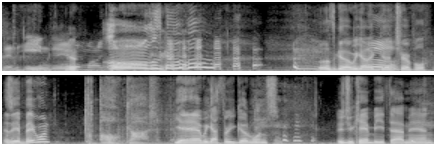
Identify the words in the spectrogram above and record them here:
been eaten, dude. Yeah. Oh my Oh, let's go. let's go. We got a good triple. Is he a big one? Oh gosh. Yeah, we got three good ones. Dude, you can't beat that, man.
